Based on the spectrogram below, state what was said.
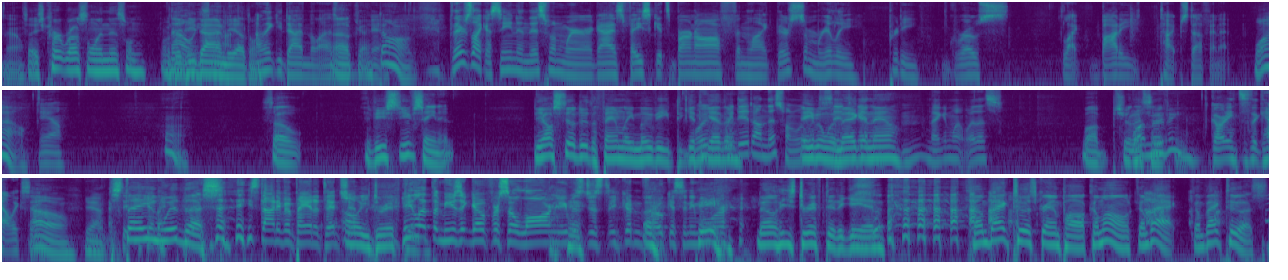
no. So is Kurt Russell in this one, or no, did he die in the other one? I think he died in the last Okay, one. Yeah. dog. But There's like a scene in this one where a guy's face gets burned off, and like there's some really pretty gross, like body type stuff in it. Wow. Yeah. Huh. So, if you you've seen it, do y'all still do the family movie to get we, together? We did on this one. We Even with Megan now? Mhm, Megan went with us. Well, I'm sure What that's in it. movie? Guardians of the Galaxy. Oh, yeah. Went to Stay with us. He's not even paying attention. Oh, he drifted. He let the music go for so long. He was just he couldn't focus He- anymore. no, he's drifted again. come back to us, Grandpa. Come on, come uh, back. Come back to us.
